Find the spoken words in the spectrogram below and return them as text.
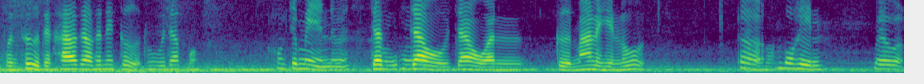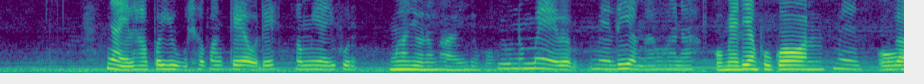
เพิ่นซื้อแต่ข้าวเจ้าท่านได้เกิดรู้จักบอกคงจะแม่นเลยเจ้าเจ้าเจ้าอันเกิดมาเลยเห็นโลดก็บ่เห็นแบบว่าใหญ่แล้วครับไปอยู่ชาวบางแก้วเด้เราเมียอยู่พุ่นเมื่ออยู่น้ำไผ่อยู่บ่อยู่น้ำแม่แบบแม่เลี้ยงเอาฮะนะโอแม่เลี้ยงผู้ก่อนแม่นโอ้ก็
